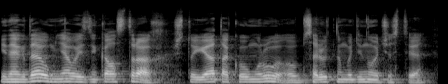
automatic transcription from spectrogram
Иногда у меня возникал страх, что я так и умру в абсолютном одиночестве –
